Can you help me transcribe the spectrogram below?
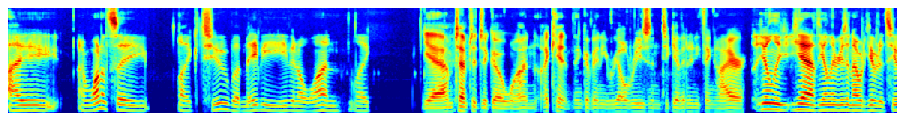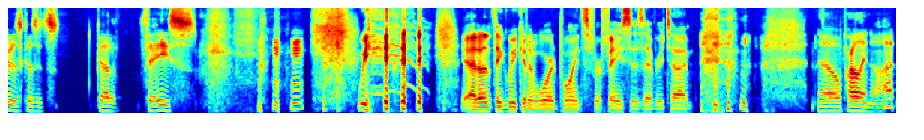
I I want to say like two, but maybe even a one. Like Yeah, I'm tempted to go one. I can't think of any real reason to give it anything higher. the only yeah, the only reason I would give it a two is because it's got a face. we, yeah, I don't think we can award points for faces every time. no, probably not.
